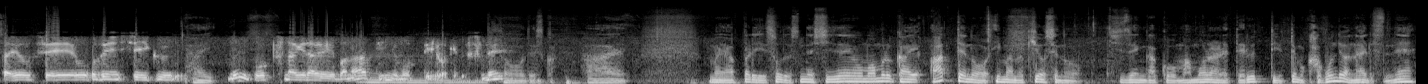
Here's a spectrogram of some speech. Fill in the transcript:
多様性を保全していくはい。のにこうつなげられればなというふうに思っているわけですね。そうですか。はい。まあ、やっぱりそうですね、自然を守る会あっての今の清瀬の自然がこう守られてるって言っても過言ではないですね。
